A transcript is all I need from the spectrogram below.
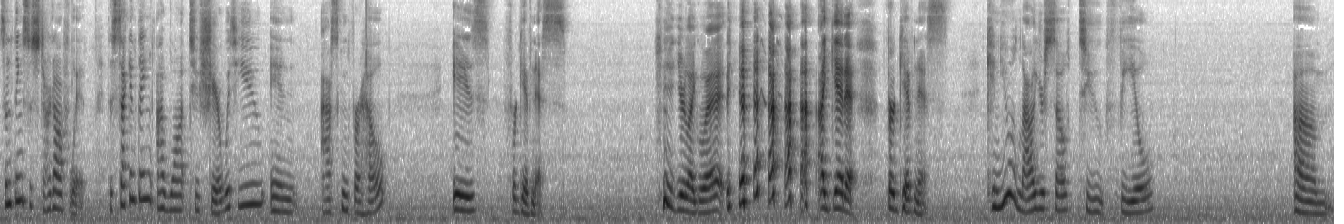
some things to start off with. The second thing I want to share with you in asking for help is forgiveness. You're like, what? I get it. Forgiveness. Can you allow yourself to feel um,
